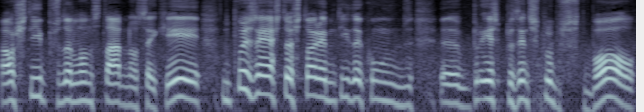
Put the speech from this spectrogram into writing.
aos tipos da Lone Star não sei quê, depois é esta história metida com uh, estes presentes clubes de futebol,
